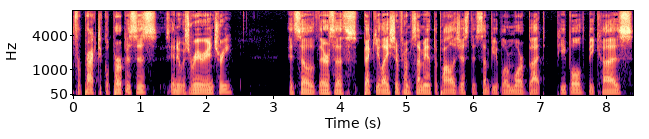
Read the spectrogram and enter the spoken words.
for practical purposes, and it was rear entry. And so there's a speculation from some anthropologists that some people are more butt people because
